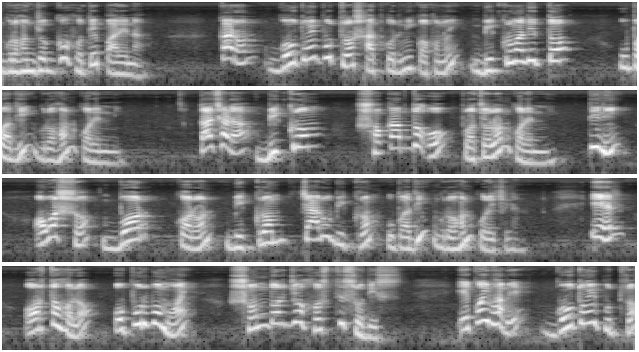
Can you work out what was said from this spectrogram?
গ্রহণযোগ্য হতে পারে না। কারণ গৌতমীপুত্র সাতকর্ণী কখনোই বিক্রমাদিত্য উপাধি গ্রহণ করেননি। তাছাড়া বিক্রম শকাব্দ ও প্রচলন করেননি। তিনি অবশ্য বরকরণ বিক্রম, চারু বিক্রম উপাধি গ্রহণ করেছিলেন। এর অর্থ হল অপূর্বময় সৌন্দর্য হস্তি একইভাবে গৌতমীপুত্র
